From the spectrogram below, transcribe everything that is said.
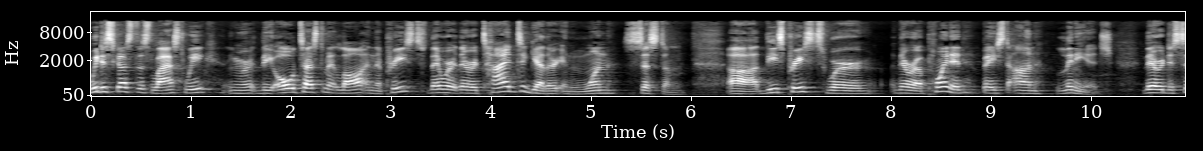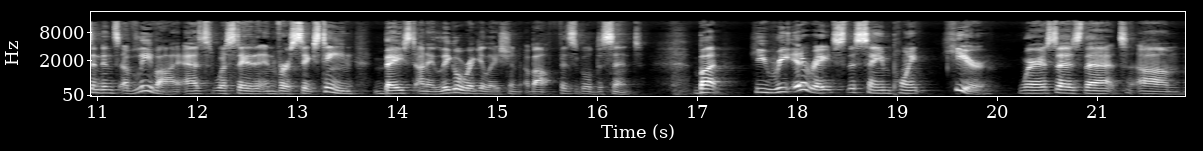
We discussed this last week. The Old Testament law and the priests, they were, they were tied together in one system. Uh, these priests were, they were appointed based on lineage. They were descendants of Levi, as was stated in verse 16, based on a legal regulation about physical descent. But he reiterates the same point here, where it says that um,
